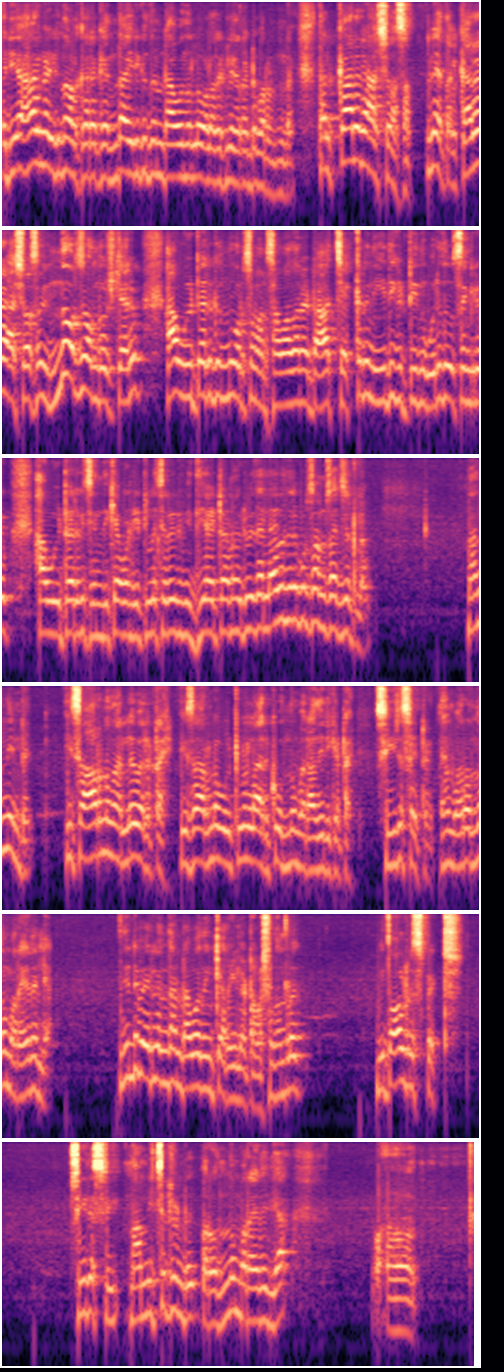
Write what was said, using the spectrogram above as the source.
അരിയാഹാരം കഴിക്കുന്ന ആൾക്കാരൊക്കെ എന്തായിരിക്കും ഉണ്ടാവും എന്നുള്ളത് വളരെ ക്ലിയർ ആയിട്ട് പറഞ്ഞിട്ടുണ്ട്. തൽക്കാല ഒരു ആശ്വാസം അല്ലേ? തൽക്കാല ഒരു ആശ്വാസം ഇന്ന് കുറച്ച് സന്തോഷിക്കാനും ആ വീട്ടുകാർക്ക് ഇന്ന് കുറച്ച് മനസ്സമാധാനമായിട്ട് ആ ചെക്കന് നീതി കിട്ടിയെന്ന് ഒരു ദിവസമെങ്കിലും ആ വീട്ടുകാർക്ക് ചിന്തിക്കാൻ വേണ്ടിയിട്ടുള്ള ചെറിയൊരു വിധിയായിട്ടാണ് ഒരുവിധം എല്ലാവരും ഇതിനെക്കുറിച്ച് സംസാരിച്ചിട്ടുള്ളത്. നന്ദിയുണ്ട്. ഈ സാറിന് നല്ലത് വരട്ടെ. ഈ സാറിന്റെ വീട്ടിലുള്ള ആർക്കും ഒന്നും വരാതിരിക്കട്ടെ. സീരിയസ് ആയിട്ട്. ഞാൻ വേറെ ഒന്നും പറയാനില്ല. ഇതിന്റെ പേരിൽ എന്താ ഉണ്ടാവുക എന്ന് എനിക്കറിയില്ല കേട്ടോ പക്ഷെ നമ്മൾ വിത്ത് ഓൾ റെസ്പെക്ട് സീരിയസ്ലി നമിച്ചിട്ടുണ്ട്. വേറെ ഒന്നും പറയാനില്ല.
